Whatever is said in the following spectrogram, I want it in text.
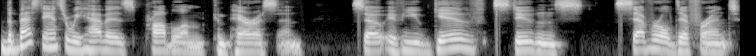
The best answer we have is problem comparison. So if you give students several different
